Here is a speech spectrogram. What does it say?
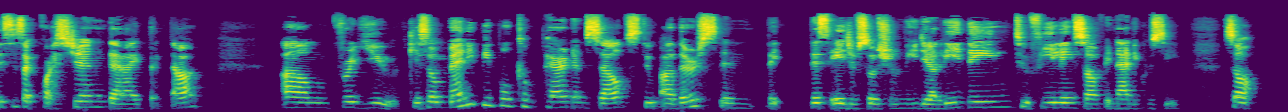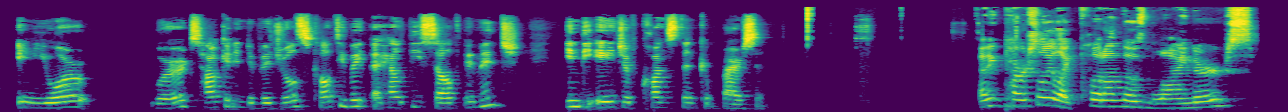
this is a question that I picked out um, for you. Okay, so many people compare themselves to others in the, this age of social media, leading to feelings of inadequacy. So, in your words, how can individuals cultivate a healthy self image in the age of constant comparison? I think partially like put on those blinders,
